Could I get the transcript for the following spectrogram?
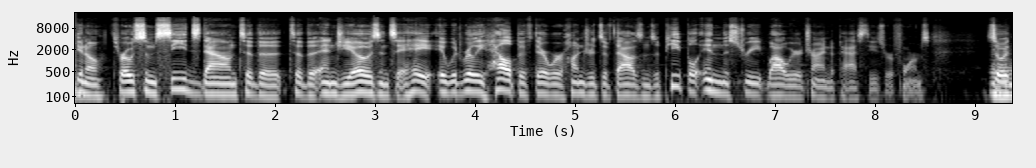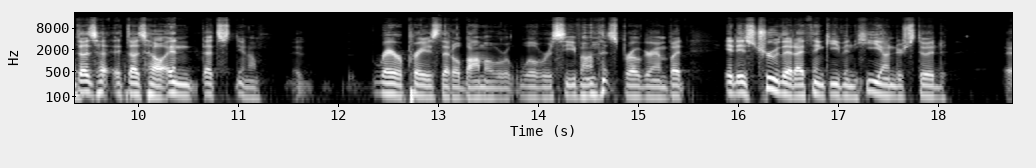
you know throw some seeds down to the to the NGOs and say hey it would really help if there were hundreds of thousands of people in the street while we were trying to pass these reforms so mm-hmm. it does it does help and that's you know rare praise that Obama will receive on this program but it is true that I think even he understood, uh,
